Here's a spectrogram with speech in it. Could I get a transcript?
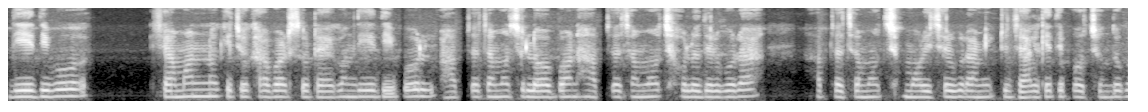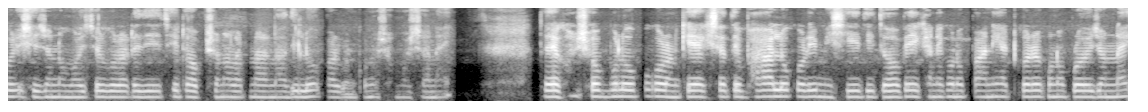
দিয়ে দিব সামান্য কিছু খাবার সোটা এখন দিয়ে দিব হাফ চা চামচ লবণ, হাফ চা চামচ হলুদের গুঁড়া, হাফ চা চামচ মরিচের গুঁড়া। আমি একটু ঝাল খেতে পছন্দ করি সেই জন্য মরিচের গুঁড়াটা দিয়েছি। এটা অপশনাল আপনারা না দিলেও পারবেন, কোনো সমস্যা নাই। তো এখন সবগুলো উপকরণকে একসাথে ভালো করে মিশিয়ে দিতে হবে। এখানে কোনো পানি অ্যাড করার কোনো প্রয়োজন নাই।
